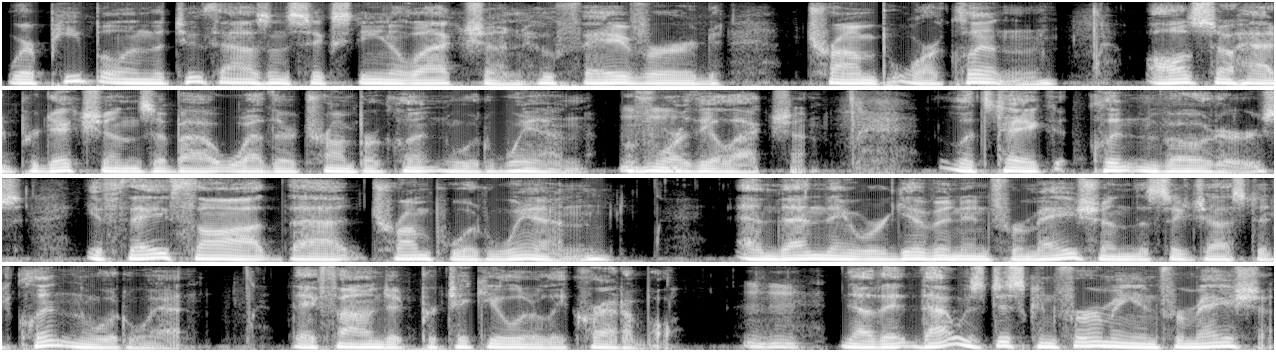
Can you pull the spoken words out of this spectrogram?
where people in the 2016 election who favored Trump or Clinton also had predictions about whether Trump or Clinton would win before mm-hmm. the election let's take Clinton voters, if they thought that Trump would win and then they were given information that suggested Clinton would win, they found it particularly credible. Mm-hmm. Now, that, that was disconfirming information.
